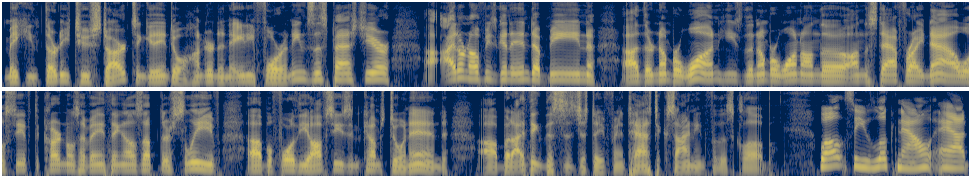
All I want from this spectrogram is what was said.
making 32 starts and getting to 184 innings this past year. Uh, I don't know if he's going to end up being uh, their number one. He's the number one on the on the staff right now. We'll see if the Cardinals have anything else up their sleeve uh, before the offseason comes to an end. Uh, but I think this is just a fantastic signing for this club. Well, so you look now at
